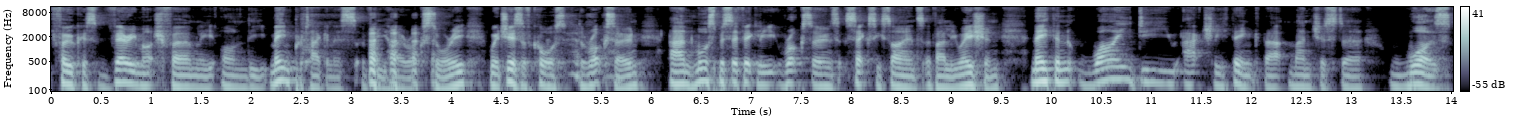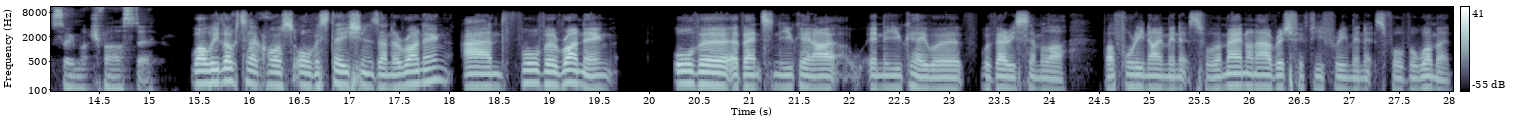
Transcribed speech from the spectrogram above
focus very much firmly on the main protagonists of the Hyrox story, which is, of course, the Roxzone, and more specifically, Roxzone's sexy science evaluation. Nathan, why do you actually think that Manchester was so much faster? Well, we looked across all the stations and the running, and for the running, all the events in the UK and I, in the UK were were very similar. About 49 minutes for the men on average, 53 minutes for the women.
